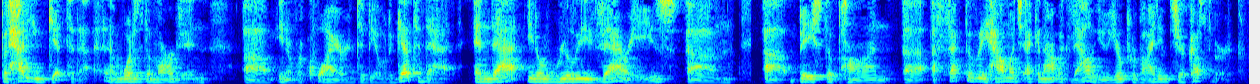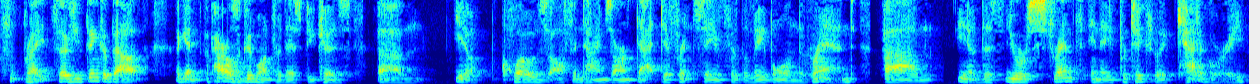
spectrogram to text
but how do you get to that? And what is the margin um, you know, required to be able to get to that. And that, you know, really varies um, uh, based upon uh, effectively how much economic value you're providing to your customer, right? So if you think about, again, apparel is a good one for this because, um, you know, clothes oftentimes aren't that different, save for the label and the brand. Um, you know, this your strength in a particular category,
